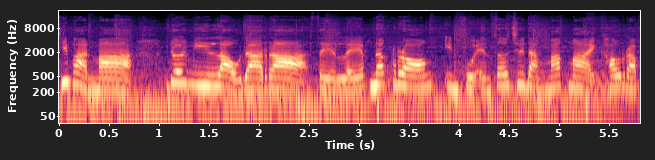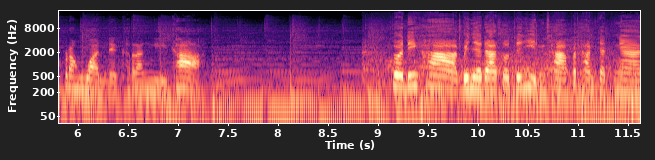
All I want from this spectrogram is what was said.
ที่ผ่านมา โดยมีเหล่าดารา เซเลบนักร้อง อินฟลูเอนเซอร์ชื่อดังมากมายเข้ารับรางวัลในครั้งนี้ค่ะ สวัสดีค่ะ เบญญาดาโสตยินค่ะ ประธานจัดงาน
